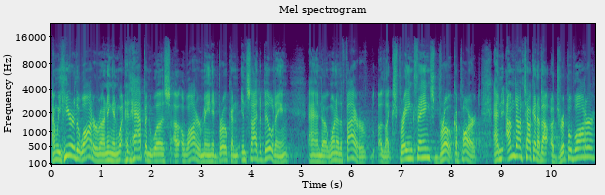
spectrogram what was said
And we hear the water running, and what had happened was a, a water main had broken inside the building, and uh, one of the fire, uh, like spraying things, broke apart. And I'm not talking about a drip of water.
